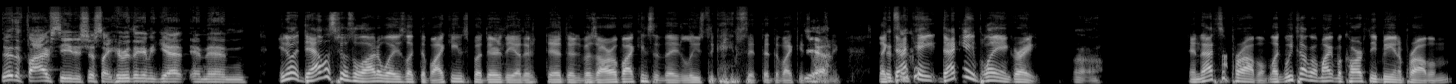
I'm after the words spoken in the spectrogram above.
they're the five seed. It's just like who are they going to get, and then You know what? Dallas feels a lot of ways like the Vikings, but they're the other they're, they're the Bizarro Vikings that they lose the games that, that the Vikings Yeah. are winning. Like It's that like- ain't that ain't playing great. uh, And that's a problem. Like we talk about Mike McCarthy being a problem.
